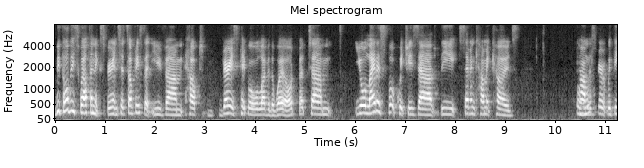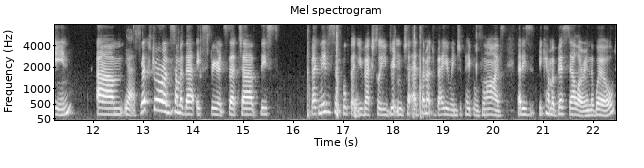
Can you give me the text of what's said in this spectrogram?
with all this wealth and experience, it's obvious that you've um, helped various people all over the world. But um, your latest book, which is uh, the Seven Karmic Codes, Calm mm-hmm. the Spirit Within. Um, yes. Let's draw on some of that experience that uh, this magnificent book that you've actually written to add so much value into people's lives that has become a bestseller in the world.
